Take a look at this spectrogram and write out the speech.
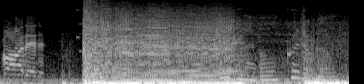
Spotted. Level critical.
